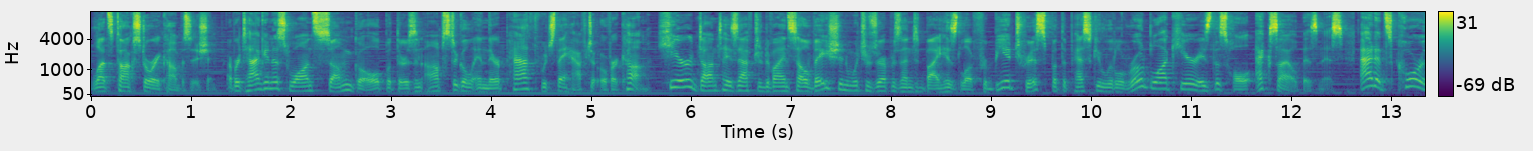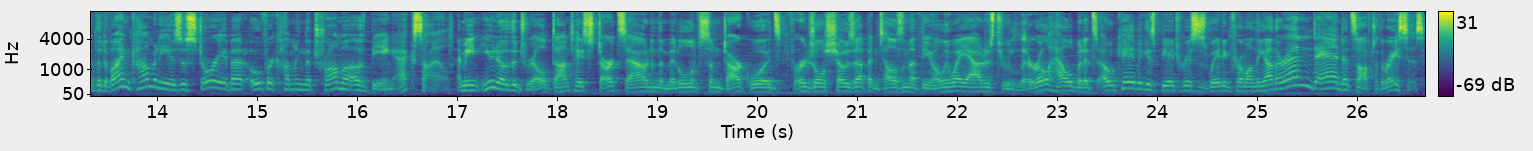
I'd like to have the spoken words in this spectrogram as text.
let's talk story composition. A protagonist wants some goal, but there's an obstacle in their path which they have to overcome. Here, Dante's after divine salvation, which was represented by his love for Beatrice, but the pesky little roadblock here is this whole exile business. At its core, the Divine Comedy is a story about overcoming the trauma of being exiled. I mean, you know the drill. Dante starts out in the middle of some dark woods, Virgil shows up and tells him that the only way out is through literal hell, but it's okay because Beatrice is waiting for him on the other end, and it's off to the races.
